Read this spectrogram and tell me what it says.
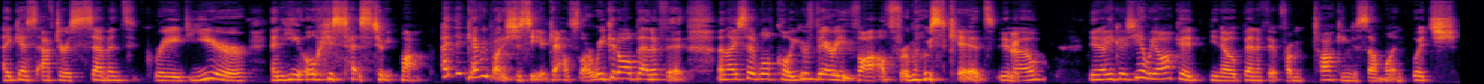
I guess, after a seventh grade year. And he always says to me, Mom, I think everybody should see a counselor. We could all benefit. And I said, Well, Cole, you're very evolved for most kids, you know? You know, he goes, yeah, we all could, you know, benefit from talking to someone, which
